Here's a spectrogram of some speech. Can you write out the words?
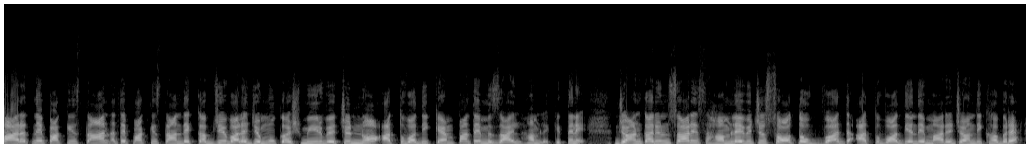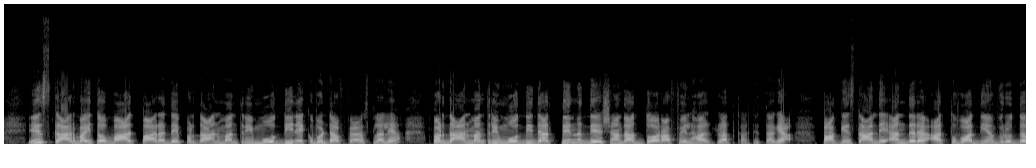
ਭਾਰਤ ਨੇ ਪਾਕਿਸਤਾਨ ਅਤੇ ਪਾਕਿਸਤਾਨ ਦੇ ਕਬਜ਼ੇ ਵਾਲੇ ਜੰਮੂ ਕਸ਼ਮੀਰ ਵਿੱਚ 9 ਅੱਤਵਾਦੀ ਕੈਂਪਾਂ ਤੇ ਮਿਜ਼ਾਈਲ ਹਮਲੇ ਕੀਤੇ ਨੇ। ਜਾਣਕਾਰੀ ਅਨੁਸਾਰ ਇਸ ਹਮਲੇ ਵਿੱਚ 100 ਤੋਂ ਵੱਧ ਅੱਤਵਾਦੀਆਂ ਦੇ ਮਾਰੇ ਜਾਣ ਦੀ ਖਬਰ ਹੈ। ਇਸ ਕਾਰਵਾਈ ਤੋਂ ਬਾਅਦ ਭਾਰਤ ਦੇ ਪ੍ਰਧਾਨ ਮੰਤਰੀ ਮੋਦੀ ਨੇ ਇੱਕ ਵੱਡਾ ਫੈਸਲਾ ਲਿਆ। ਪ੍ਰਧਾਨ ਮੰਤਰੀ ਮੋਦੀ ਦਾ ਤਿੰਨ ਦੇਸ਼ਾਂ ਦਾ ਦੌਰਾ ਫਿਲਹਾਲ ਰੱਦ ਕਰ ਦਿੱਤਾ ਗਿਆ। ਪਾਕਿਸਤਾਨ ਦੇ ਅੰਦਰ ਅੱਤਵਾਦੀਆਂ ਵਿਰੁੱਧ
